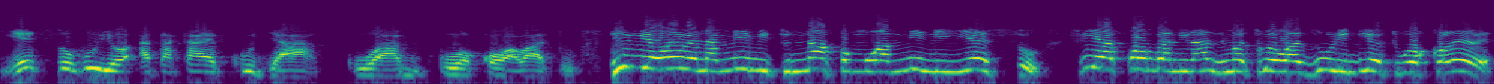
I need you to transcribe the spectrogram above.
Yesu huyo atakaye kuja kuokoa watu. Hivyo wewe na mimi tunapomwamini Yesu, si ya kwamba ni lazima tuwe wazuri ndiyo tuokolewe,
